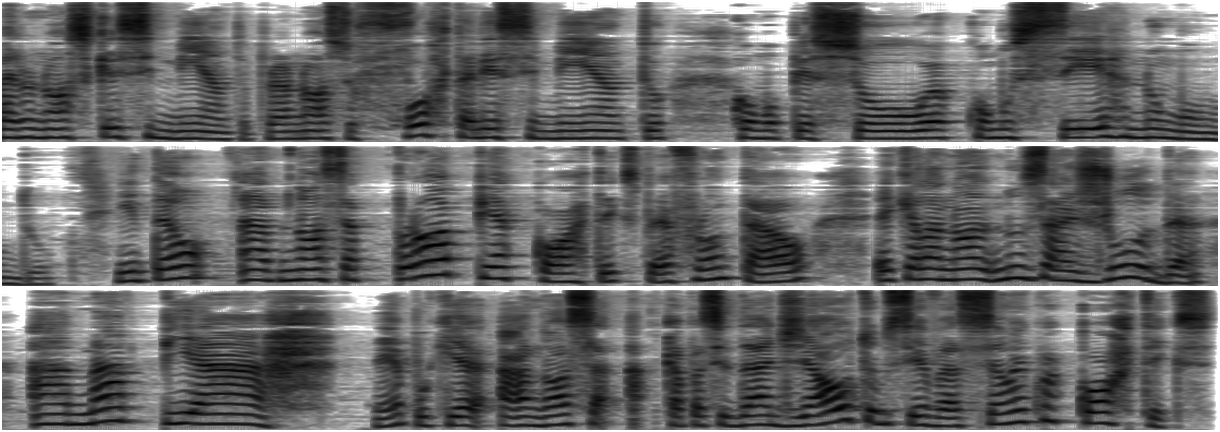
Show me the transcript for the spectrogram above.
para o nosso crescimento, para o nosso fortalecimento como pessoa, como ser no mundo. Então, a nossa própria córtex pré-frontal é que ela nos ajuda a mapear né? Porque a nossa capacidade de autoobservação é com a córtex,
